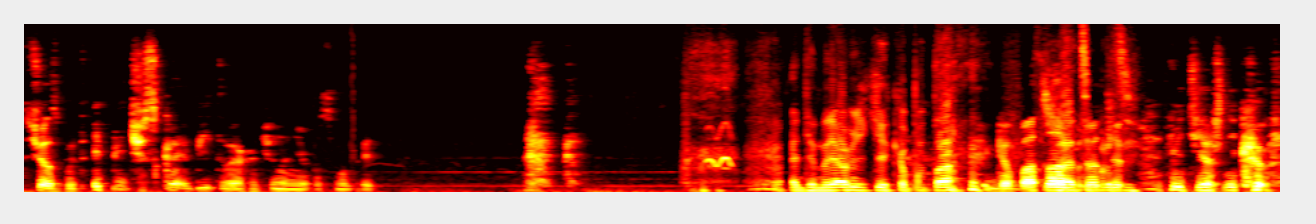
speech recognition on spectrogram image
Сейчас будет эпическая битва, я хочу на нее посмотреть. Один наемники капота. Сражается против мятежников.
